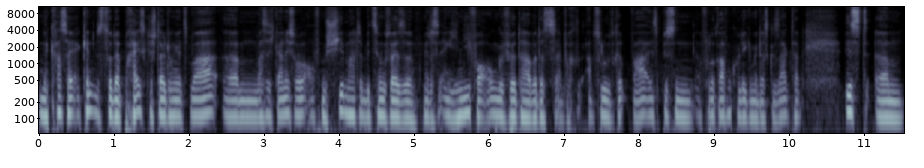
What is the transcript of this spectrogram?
eine krasse Erkenntnis zu der Preisgestaltung jetzt war, ähm, was ich gar nicht so auf dem Schirm hatte, beziehungsweise mir das eigentlich nie vor Augen geführt habe, dass es einfach absolut wahr ist, bis ein Fotografenkollege mir das gesagt hat, ist, ähm,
